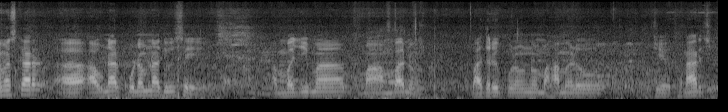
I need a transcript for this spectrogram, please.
નમસ્કાર આવનાર પૂનમના દિવસે અંબાજીમાં મા અંબાનો ભાદરવી પૂનમનો મહામેળો જે થનાર છે,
